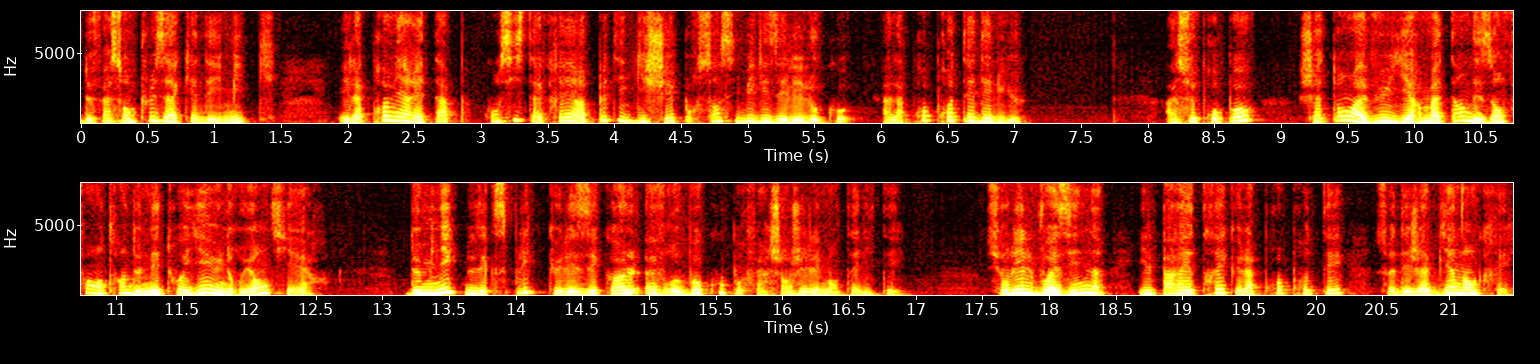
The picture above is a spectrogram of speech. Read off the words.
de façon plus académique et la première étape consiste à créer un petit guichet pour sensibiliser les locaux à la propreté des lieux. À ce propos, Chaton a vu hier matin des enfants en train de nettoyer une rue entière. Dominique nous explique que les écoles œuvrent beaucoup pour faire changer les mentalités. Sur l'île voisine, il paraîtrait que la propreté soit déjà bien ancrée.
